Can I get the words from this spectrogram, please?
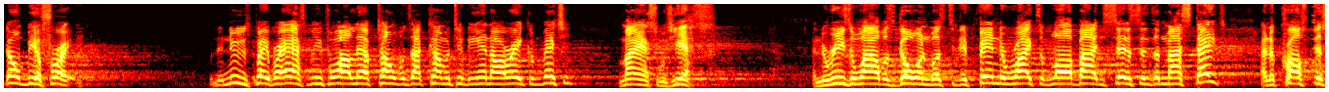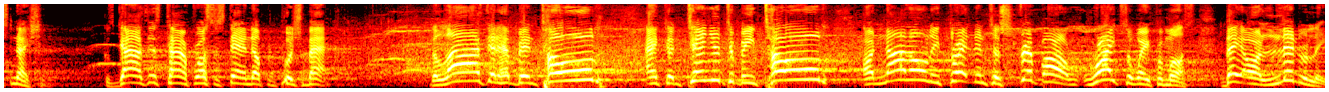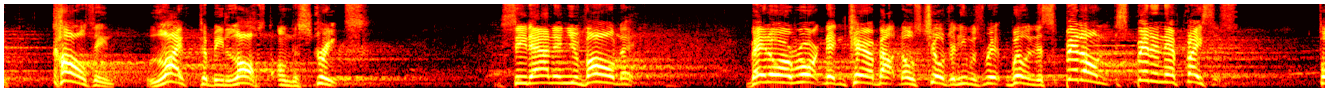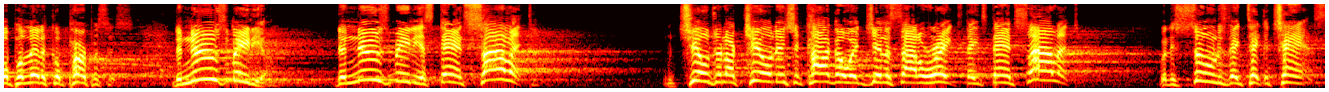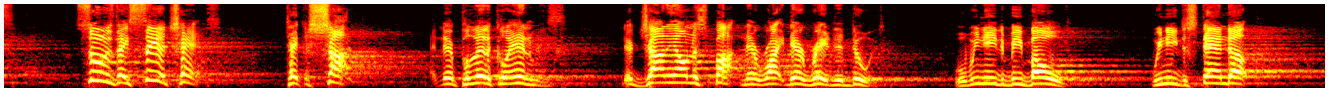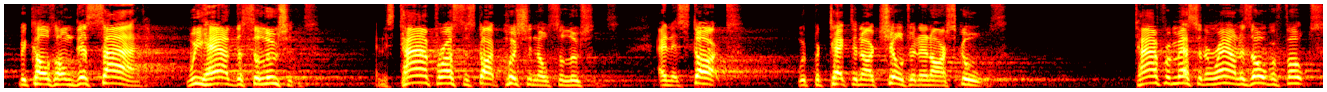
Don't be afraid. When the newspaper asked me before I left home, was I coming to the NRA convention? My answer was yes. And the reason why I was going was to defend the rights of law abiding citizens in my state and across this nation. Because, guys, it's time for us to stand up and push back. The lies that have been told and continue to be told are not only threatening to strip our rights away from us, they are literally causing life to be lost on the streets. See, down in Uvalde, Beto O'Rourke didn't care about those children. He was willing to spit on, spit in their faces for political purposes. The news media, the news media stands silent. When children are killed in Chicago at genocidal rates, they stand silent. But as soon as they take a chance, as soon as they see a chance, take a shot at their political enemies, they're Johnny on the spot and they're right there ready to do it. Well, we need to be bold. We need to stand up because on this side, we have the solutions. And it's time for us to start pushing those solutions. And it starts with protecting our children in our schools. Time for messing around is over, folks.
